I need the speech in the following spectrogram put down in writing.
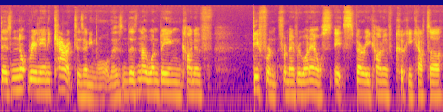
there's not really any characters anymore. There's there's no one being kind of different from everyone else. It's very kind of cookie cutter.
